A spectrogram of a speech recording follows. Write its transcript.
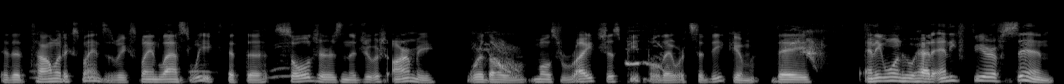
The Talmud explains, as we explained last week, that the soldiers in the Jewish army were the most righteous people. They were tzaddikim. They, anyone who had any fear of sin,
